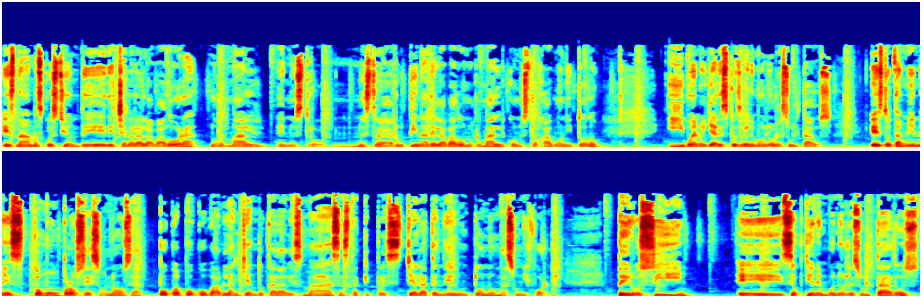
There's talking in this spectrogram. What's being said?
es nada más cuestión de, de echarla a la lavadora normal en nuestro, nuestra rutina de lavado normal con nuestro jabón y todo y bueno, ya después veremos los resultados. Esto también es como un proceso, ¿no? O sea, poco a poco va blanqueando cada vez más hasta que pues llega a tener un tono más uniforme. Pero sí eh, se obtienen buenos resultados,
